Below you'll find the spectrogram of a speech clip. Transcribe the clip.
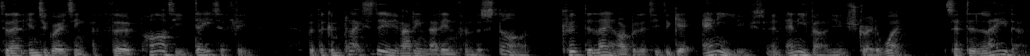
to then integrating a third-party data feed. But the complexity of adding that in from the start could delay our ability to get any use and any value straight away. So delay that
